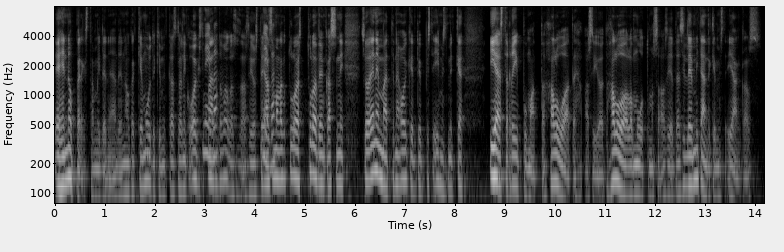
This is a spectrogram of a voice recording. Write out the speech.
eihän ne ole pelkästään milleniaalia, ne on kaikkia muitakin, mitkä on sillä niin oikeasti Niinpä. päätäntävalloisista asioista. Ja samalla kun tulevien kanssa, niin se on enemmän, että ne oikein tyyppiset ihmiset, mitkä iästä riippumatta haluaa tehdä asioita, haluaa olla muuttumassa asioita ja sillä ei ole mitään tekemistä iän kanssa.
